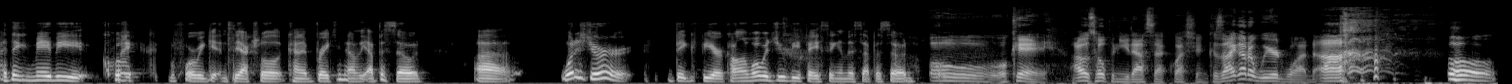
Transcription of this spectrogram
I think maybe quick before we get into the actual kind of breaking down the episode. Uh, what is your big fear, Colin? What would you be facing in this episode? Oh, okay. I was hoping you'd ask that question because I got a weird one. Uh, oh,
